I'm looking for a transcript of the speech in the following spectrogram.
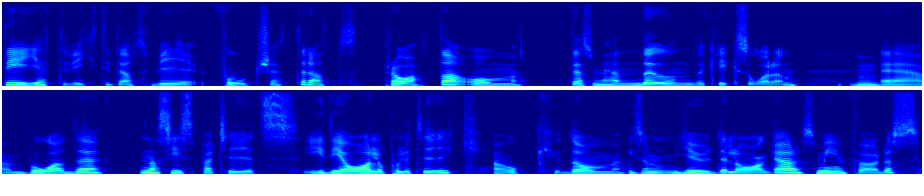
det är jätteviktigt att vi fortsätter att prata om det som hände under krigsåren. Mm. Eh, både nazistpartiets ideal och politik och de liksom, judelagar som infördes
